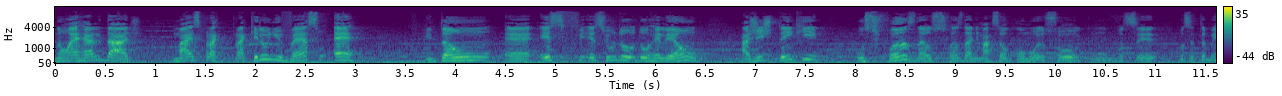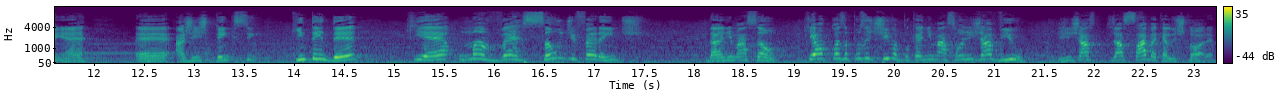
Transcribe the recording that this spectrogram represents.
não é realidade, mas para aquele universo é. Então, é, esse, esse filme do, do Rei Leão, a gente tem que. Os fãs, né? Os fãs da animação, como eu sou, como você, você também é, é, a gente tem que, se, que entender que é uma versão diferente da animação. Que é uma coisa positiva, porque a animação a gente já viu. A gente já, já sabe aquela história.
